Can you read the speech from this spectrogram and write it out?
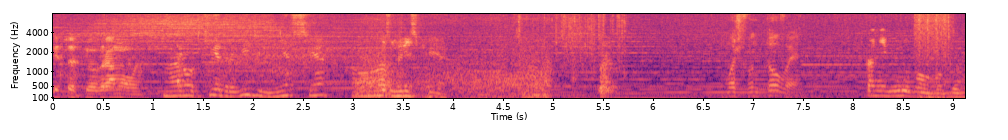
500 килограммовая. Народ кедра видели? Нет все? А у нас на респе. Может, фунтовые? Пока не беру бомбу. буду.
